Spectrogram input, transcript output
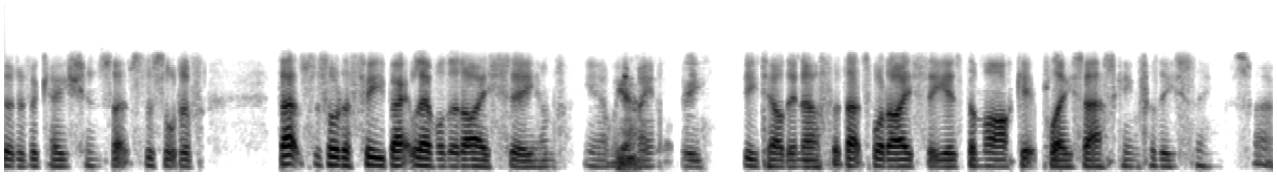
certifications. That's the sort of that's the sort of feedback level that I see, and you know, it yeah. may not be detailed enough, but that's what I see as the marketplace asking for these things. So,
